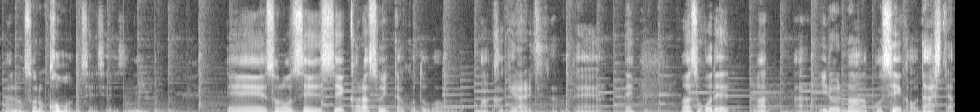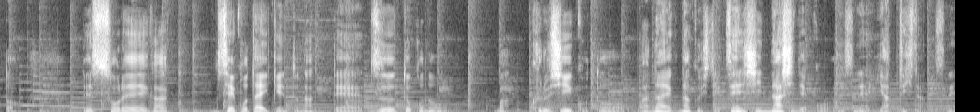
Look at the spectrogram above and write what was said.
あのその顧問の先生ですね。でその先生からそういった言葉を、まあ、かけられてたのでで、まあ、そこで、ま、あいろいろなこう成果を出したとでそれが成功体験となってずっとこの、まあ、苦しいことがないなくして前進なしでこうですねやってきたんですね。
